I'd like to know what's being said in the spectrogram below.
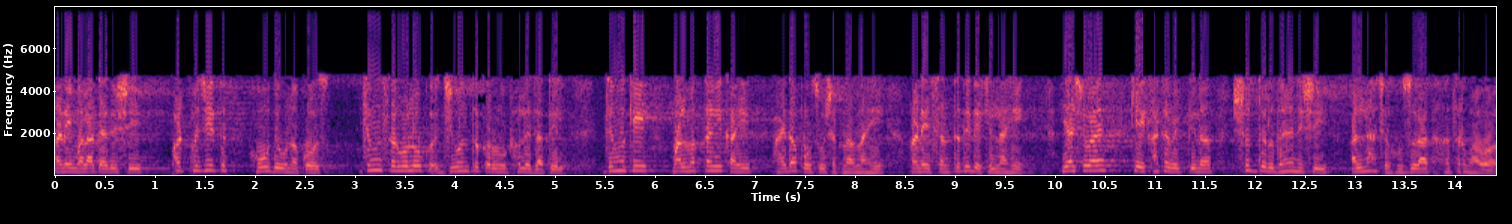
आणि मला त्या दिवशी फटफजीत होऊ देऊ नकोस. जेव्हा सर्व लोक जिवंत करून उठवले जातील जेव्हा की मालमत्ताही काही फायदा पोहोचू शकणार नाही आणि संतती देखील नाही याशिवाय की एखाद्या व्यक्तीनं शुद्ध हृदयानिशी अल्लाच्या हुजुरात हजर व्हावं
